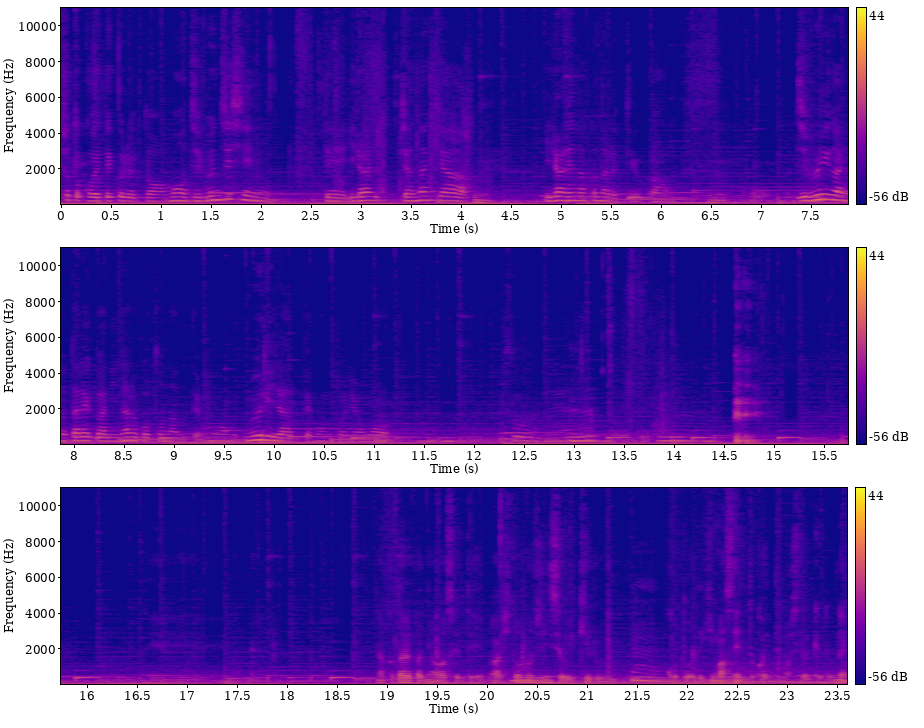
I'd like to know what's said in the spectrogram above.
ちょっと超えてくるともう自分自身でいらじゃなきゃうん。いられなくなるっていうかこう自分以外の誰かになることなんてもう無理だって本当に思そうだう、ねうん。え。ーなんか誰かに合わせてあ人の人生を生きるうんことはできませんと書いてましたけどね、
